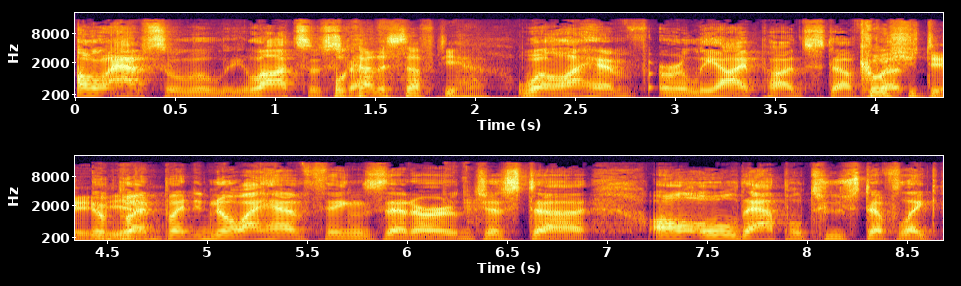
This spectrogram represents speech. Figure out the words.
Oh, absolutely, lots of stuff. What stuff. kind of stuff do you have? Well, I have early iPod stuff. Of course but, you do, But but no, I have things that are just uh, all old Apple II stuff, like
